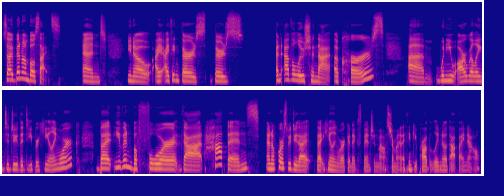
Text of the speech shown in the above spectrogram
So I've been on both sides. And, you know, I, I think there's, there's, an evolution that occurs um, when you are willing to do the deeper healing work. But even before that happens, and of course we do that that healing work in expansion mastermind. I think you probably know that by now.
